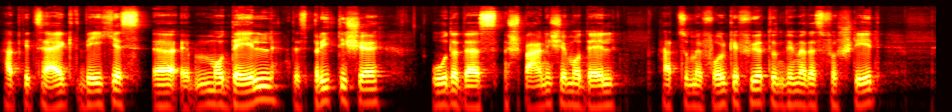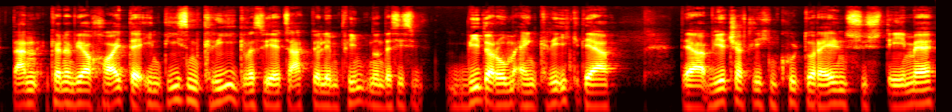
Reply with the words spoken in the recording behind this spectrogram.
hat gezeigt, welches äh, Modell, das britische oder das spanische Modell, hat zum Erfolg geführt. Und wenn man das versteht, dann können wir auch heute in diesem Krieg, was wir jetzt aktuell empfinden, und es ist wiederum ein Krieg der, der wirtschaftlichen, kulturellen Systeme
